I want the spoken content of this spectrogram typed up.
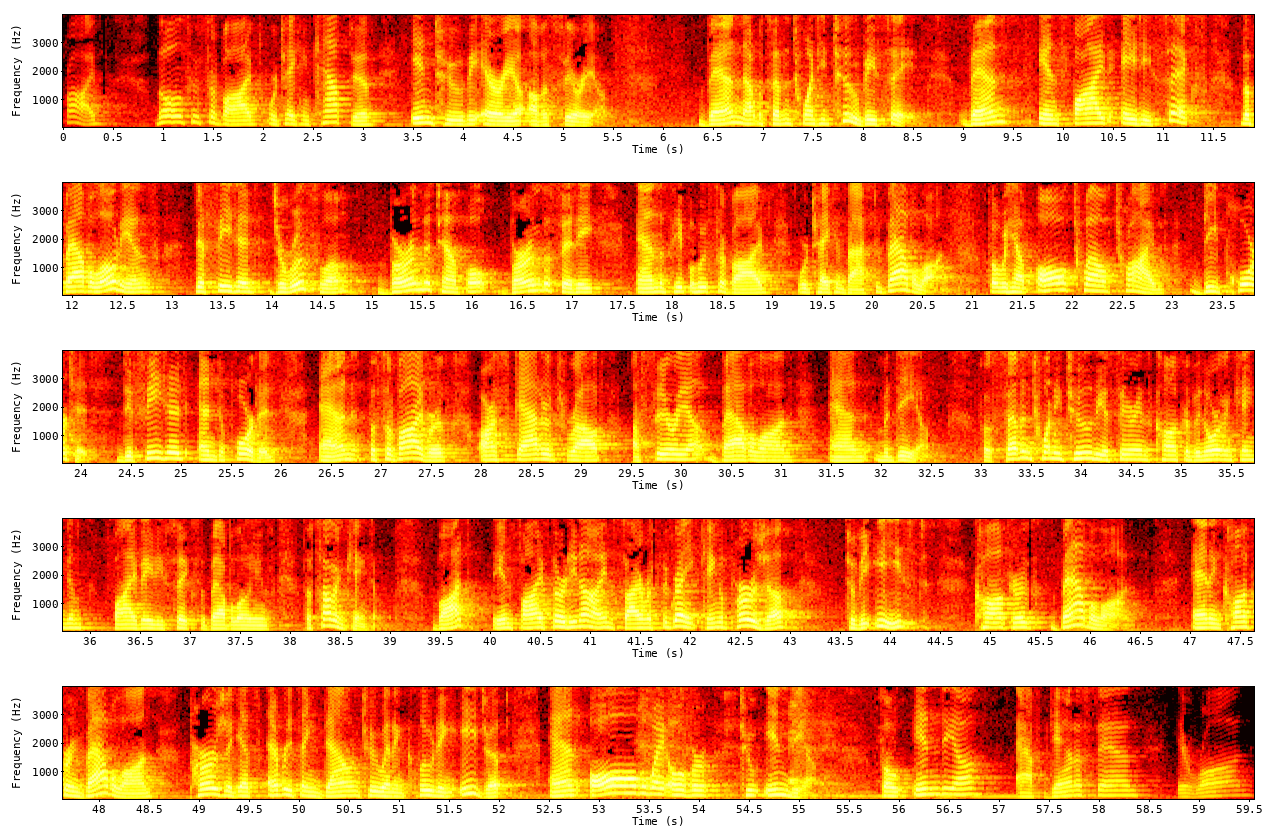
tribes, those who survived were taken captive into the area of Assyria. Then, that was 722 BC. Then, in 586, the Babylonians defeated Jerusalem, burned the temple, burned the city, and the people who survived were taken back to Babylon. So we have all 12 tribes deported, defeated, and deported, and the survivors are scattered throughout Assyria, Babylon, and Media. So 722, the Assyrians conquered the northern kingdom, 586, the Babylonians, the southern kingdom. But in 539, Cyrus the Great, king of Persia, to the east, conquers Babylon. And in conquering Babylon, Persia gets everything down to and including Egypt and all the way over to India. So, India, Afghanistan, Iran,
